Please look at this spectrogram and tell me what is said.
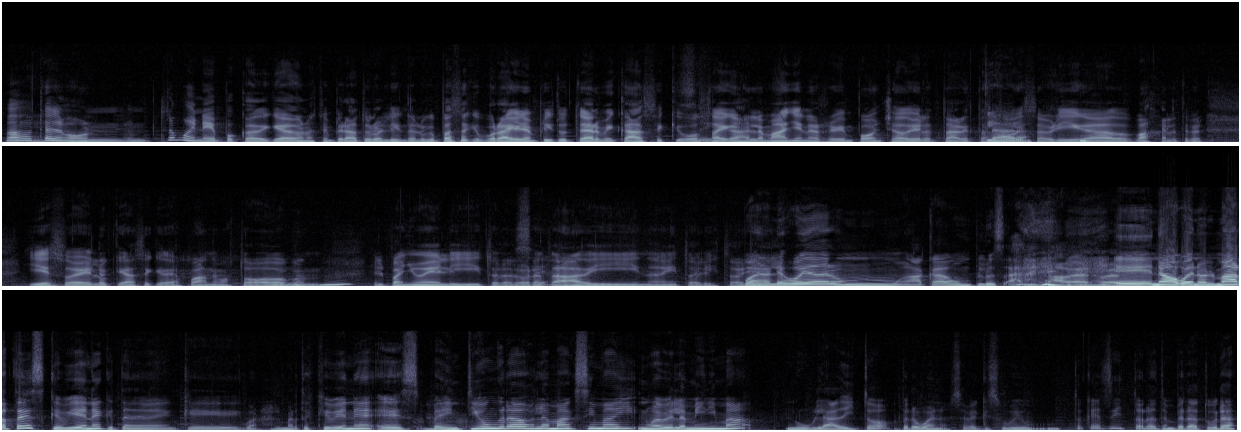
Vamos, tenemos, un- un- estamos en época de que hagan unas temperaturas lindas. Lo que pasa es que por ahí la amplitud térmica hace que vos Sí. salgas a la mañana re bien ponchado y a la tarde estás Claro. todo desabrigado, baja la temperatura. Y eso es lo que hace que después andemos todo con el pañuelito, la loratadina y toda la historia. Bueno, les voy a dar un, acá un plus. A ver, a ver. Eh, no, bueno, el martes que viene, que, ten- que bueno, el martes que viene es 21 grados la máxima y 9 la mínima, nubladito, pero bueno, se ve que sube un toquecito la temperatura.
